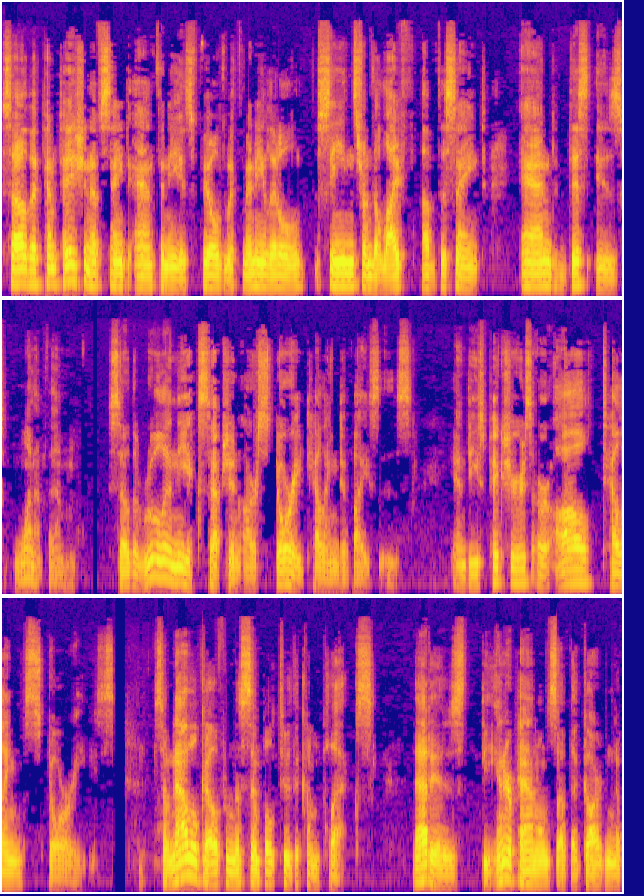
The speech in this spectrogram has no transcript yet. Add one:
So the temptation of St. Anthony is filled with many little scenes from the life of the saint, and this is one of them. So the rule and the exception are storytelling devices, and these pictures are all telling stories. So now we'll go from the simple to the complex. That is, the inner panels of the Garden of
